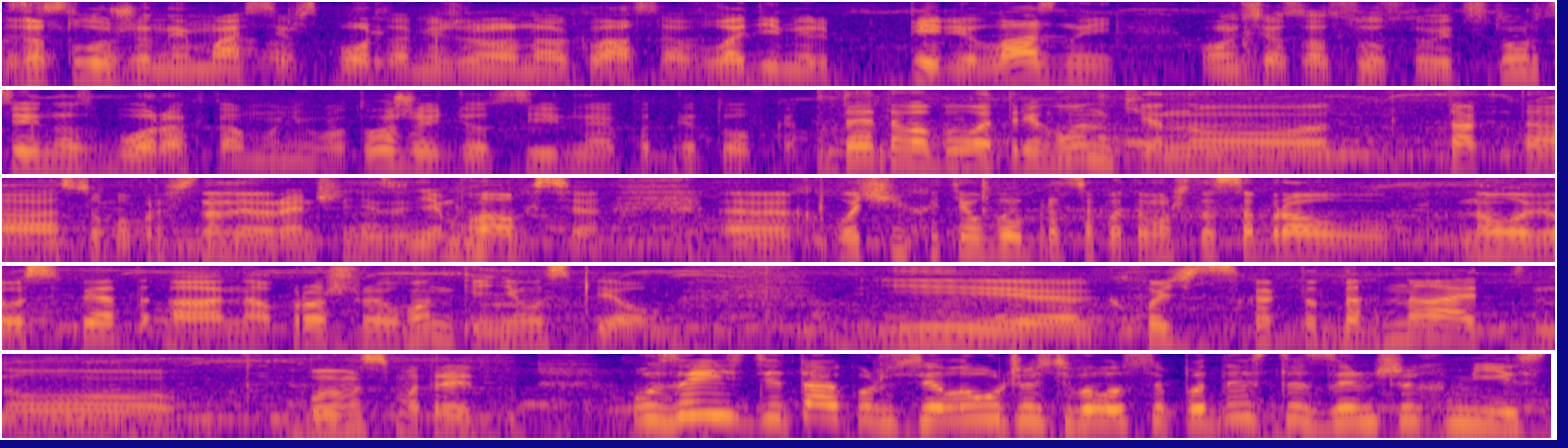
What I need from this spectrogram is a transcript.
заслуженный мастер спорта международного класса Владимир Перелазный. Он сейчас отсутствует в Турции на сборах, там у него тоже идет сильная подготовка. До этого было три гонки, но так-то особо профессионально раньше не занимался. Э, Очень хотел выбраться, потому что собрал новый велосипед, а на прошлой гонке не успел. И хочется как-то догнать, но будем смотреть. У заїзді також взяли участь велосипедисти з інших міст.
